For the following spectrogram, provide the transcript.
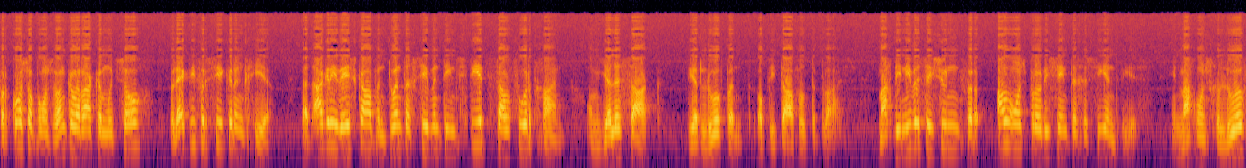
vir kos op ons winkelrakke moet sorg, wil ek die versekering gee dat Agri Weskaap in 2017 steeds sal voortgaan om julle saak deurlopend op die tafel te plaas. Mag die nuwe seisoen vir al ons produsente geseënd wees en mag ons geloof,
